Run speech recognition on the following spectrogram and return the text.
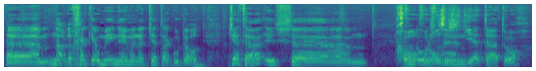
Ehm, nou, dan ga ik jou meenemen naar Jetta Goudal. Jetta is... ehm, Gewoon voor ons is het Jetta, toch?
